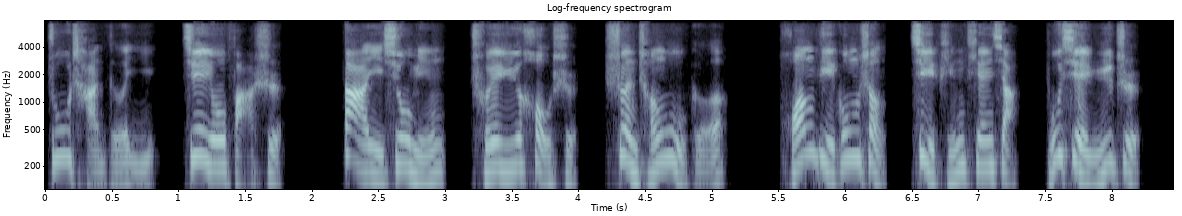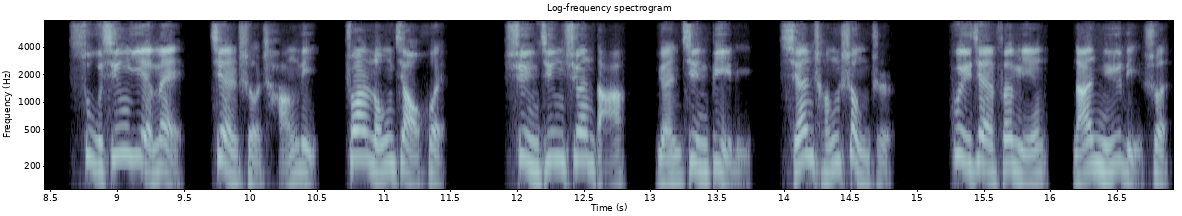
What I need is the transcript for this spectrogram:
诸产得宜，皆有法事。大义修明，垂于后世，顺承物格。皇帝功盛，济平天下，不懈于治。”夙兴夜寐，建设常立，专隆教诲，训经宣达，远近必礼，贤成圣治，贵贱分明，男女礼顺，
